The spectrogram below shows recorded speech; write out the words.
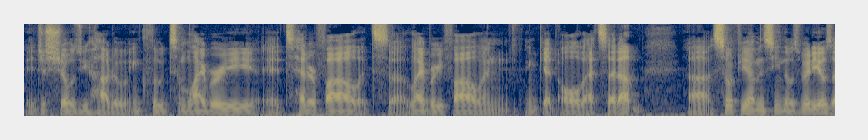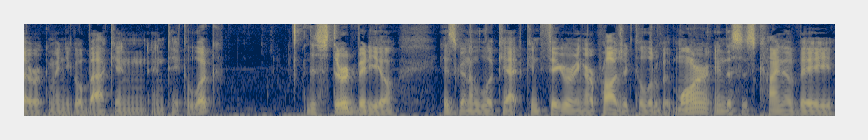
it just shows you how to include some library, its header file, its uh, library file and, and get all that set up. Uh, so if you haven't seen those videos I recommend you go back and, and take a look. This third video is going to look at configuring our project a little bit more. And this is kind of a,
